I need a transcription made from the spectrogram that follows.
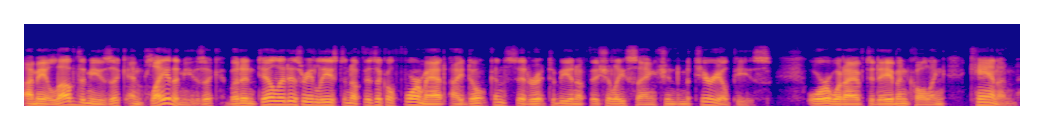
I may love the music and play the music, but until it is released in a physical format, I don't consider it to be an officially sanctioned material piece, or what I have today been calling canon.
